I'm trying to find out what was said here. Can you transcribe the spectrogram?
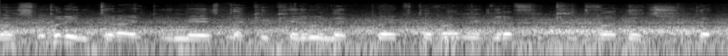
na sprint ride. U mnie jest taki kierunek projektowanie grafiki 2D 3D.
